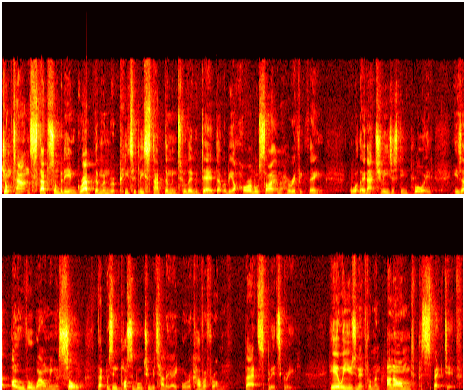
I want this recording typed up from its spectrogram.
jumped out and stabbed somebody and grabbed them and repeatedly stabbed them until they were dead, that would be a horrible sight and a horrific thing. But what they've actually just employed is an overwhelming assault that was impossible to retaliate or recover from. That's blitzkrieg. Here we're using it from an unarmed perspective.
